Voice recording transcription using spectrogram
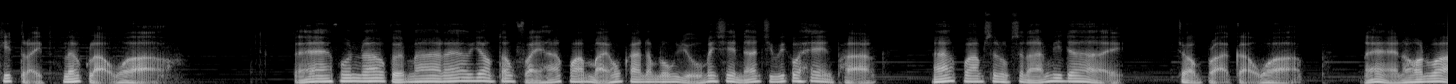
คิดไตรแล้วกล่าวว่า แต่คนเราเกิดมาแล้วย่อมต้องใฝ่หาความหมายของการดำรงอยู่ ไม่เช่นนั้นชีวิตก็แห้งผากหาความสนุกสนานไม่ได้ จอมปรากล่าวว่า แน่นอนว่า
